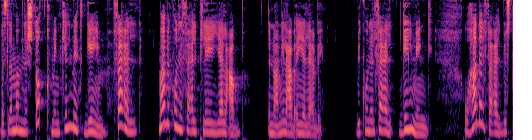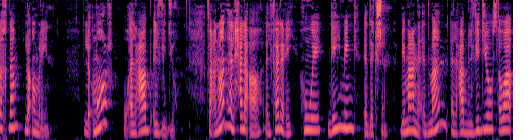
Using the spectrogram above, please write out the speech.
بس لما بنشتق من كلمة game فعل ما بيكون الفعل play يلعب إنه عم يلعب أي لعبة. بيكون الفعل gaming. وهذا الفعل بيستخدم لأمرين الأمور وألعاب الفيديو. فعنوان هالحلقة الفرعي هو Gaming Addiction. بمعنى إدمان ألعاب الفيديو سواء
